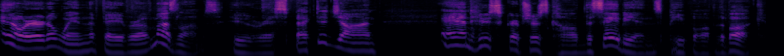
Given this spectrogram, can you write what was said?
in order to win the favor of Muslims who respected John and whose scriptures called the Sabians people of the book.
